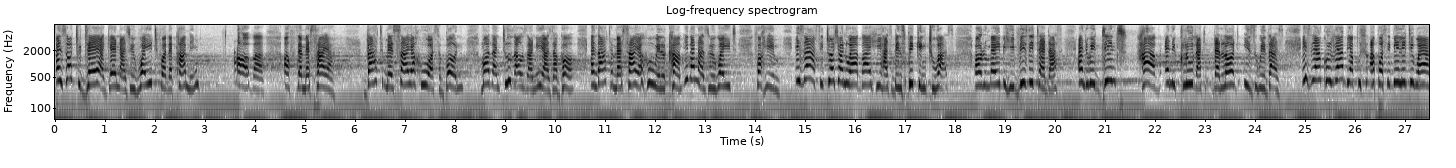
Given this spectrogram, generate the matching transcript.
And so today, again, as we wait for the coming of, uh, of the Messiah, that Messiah who was born more than 2,000 years ago, and that Messiah who will come, even as we wait for him. Is there a situation whereby he has been speaking to us, or maybe he visited us and we didn't have any clue that the Lord is with us? Is there, could there be a, a possibility where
